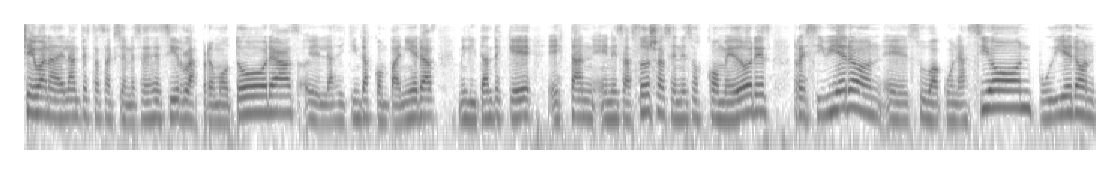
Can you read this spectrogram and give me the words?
llevan adelante estas acciones, es decir, las promotoras, eh, las distintas compañeras militantes que están en esas ollas, en esos comedores, recibieron eh, su vacunación, pudieron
